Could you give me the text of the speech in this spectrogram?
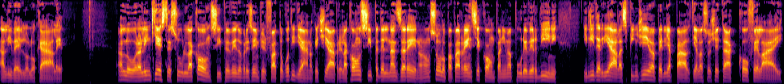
a livello locale. Allora, le inchieste sulla Consip, vedo per esempio il Fatto Quotidiano che ci apre la Consip del Nazareno, non solo Papà Renzi e compagni, ma pure Verdini il leader di Ala spingeva per gli appalti alla società Cofelai.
